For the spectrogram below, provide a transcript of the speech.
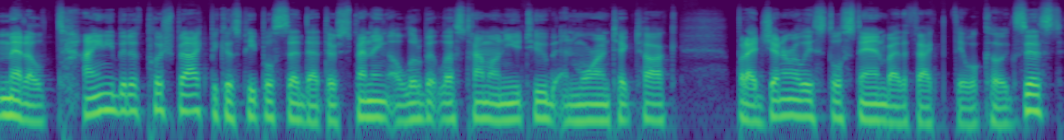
met a tiny bit of pushback because people said that they're spending a little bit less time on YouTube and more on TikTok, but I generally still stand by the fact that they will coexist.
